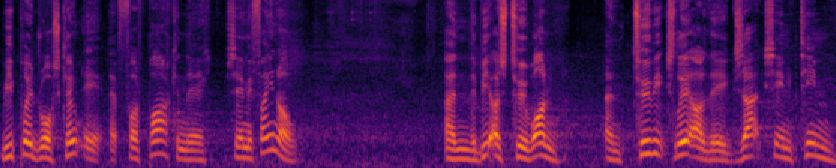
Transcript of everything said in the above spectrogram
we played Ross County at Fir Park in the semi-final. And they beat us 2-1. And two weeks later, the exact same team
